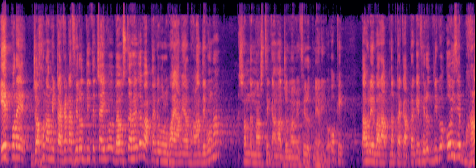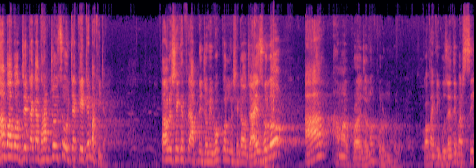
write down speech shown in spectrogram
এরপরে যখন আমি টাকাটা ফেরত দিতে চাইব, ব্যবস্থা হয়ে যাবে, আপনাকে বলব, ভাই, আমি আর ভাড়া দেবো না। সামনের মাস থেকে আমার জমি আমি ফেরত নিয়ে নিব। ওকে, তাহলে এবার আপনার টাকা আপনাকে ফেরত দিব। ওই যে ভাড়া বাবদ যে টাকা ধার্য হয়েছে, ওইটা কেটে বাকিটা। তাহলে সেক্ষেত্রে আপনি জমি ভোগ করলেন, সেটাও জায়েজ হলো, আর আমার প্রয়োজনও পূরণ হলো। কথা কি বুঝাইতে পারছি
